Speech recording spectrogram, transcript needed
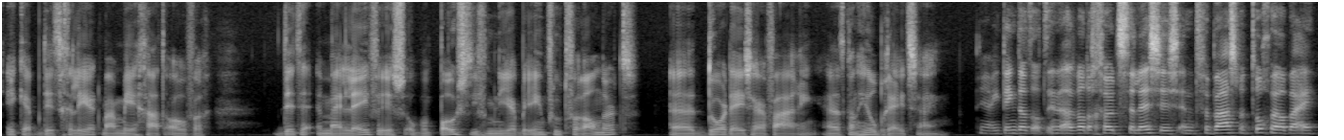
ik heb dit geleerd, maar meer gaat over, dit, mijn leven is op een positieve manier beïnvloed, veranderd uh, door deze ervaring. En dat kan heel breed zijn. Ja, ik denk dat dat inderdaad wel de grootste les is. En het verbaast me toch wel bij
